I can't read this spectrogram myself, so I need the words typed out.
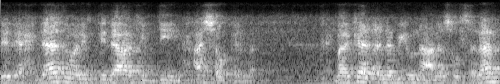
للإحداث والابتداع في الدين. حاشا وكلا ما كان نبينا عليه الصلاة والسلام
